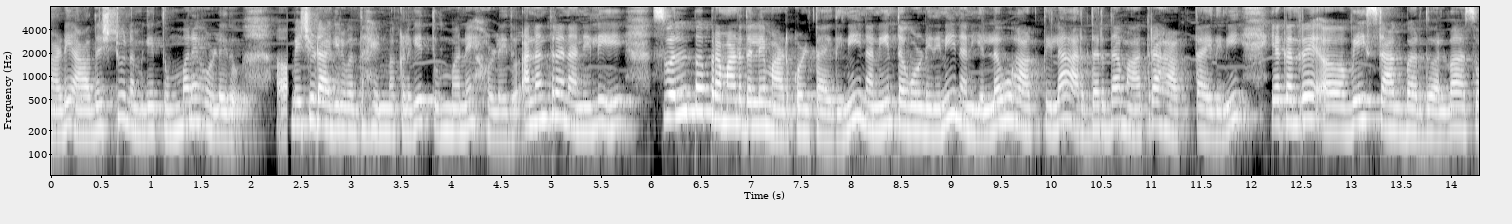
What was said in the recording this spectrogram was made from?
ಮಾಡಿ ಆದಷ್ಟು ನಮಗೆ ತುಂಬಾ ಒಳ್ಳೆಯದು ಮೆಚೂರ್ಡ್ ಆಗಿರುವಂಥ ಹೆಣ್ಮಕ್ಳಿಗೆ ತುಂಬಾ ಒಳ್ಳೆಯದು ಅನಂತರ ನಾನಿಲ್ಲಿ ಸ್ವಲ್ಪ ಪ್ರಮಾಣದಲ್ಲೇ ಮಾಡ್ಕೊಳ್ತಾ ಇದ್ದೀನಿ. ನಾನೇನು ತಗೊಂಡಿದ್ದೀನಿ ನಾನು ಎಲ್ಲವೂ ಹಾಕ್ತಿಲ್ಲ ಅರ್ಧರ್ಧ ಮಾತ್ರ ಹಾಕ್ತಾ ಇದ್ದೀನಿ. ಯಾಕಂದರೆ ವೇಸ್ಟ್ ಆಗಬಾರ್ದು ಅಲ್ವಾ? ಸೊ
